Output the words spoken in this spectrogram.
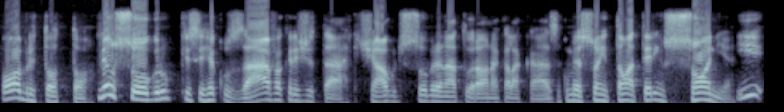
Pobre Totó. Meu sogro, que se recusava a acreditar que tinha algo de sobrenatural naquela casa, começou então a ter insônia e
